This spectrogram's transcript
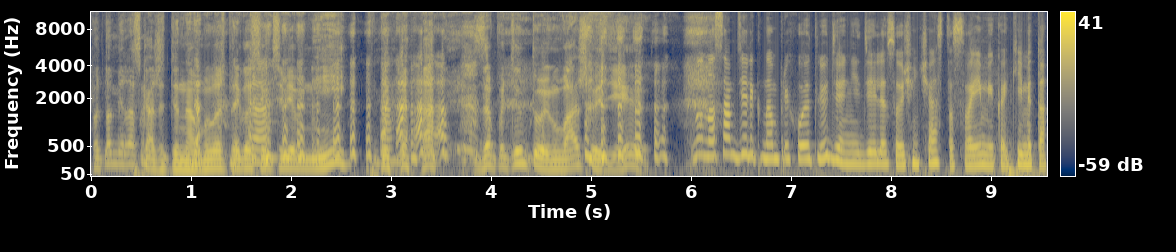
Потом и расскажете нам, мы вас пригласим к себе в НИИ, запатентуем вашу идею. Ну, на самом деле, к нам приходят люди, они делятся очень часто своими какими-то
